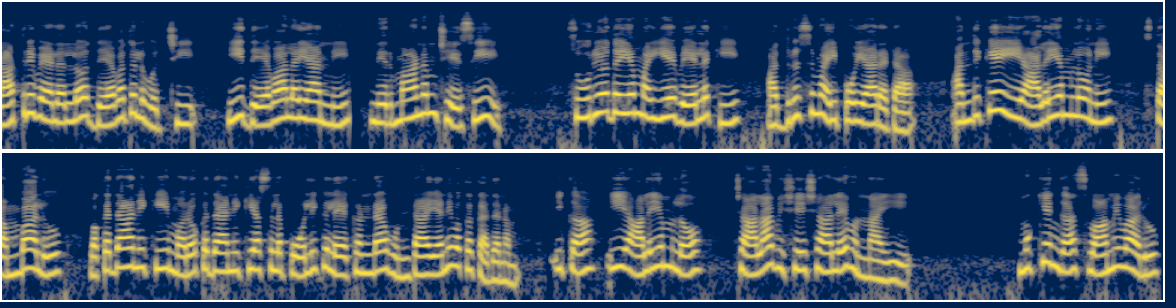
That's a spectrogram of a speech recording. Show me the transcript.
రాత్రి వేళల్లో దేవతలు వచ్చి ఈ దేవాలయాన్ని నిర్మాణం చేసి సూర్యోదయం అయ్యే వేళకి అదృశ్యమైపోయారట. అందుకే ఈ ఆలయంలోని స్తంభాలు ఒకదానికి మరొకదానికి అసలు పోలిక లేకుండా ఉంటాయని ఒక కథనం. ఇక ఈ ఆలయంలో చాలా విశేషాలే ఉన్నాయి. ముఖ్యంగా స్వామివారు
